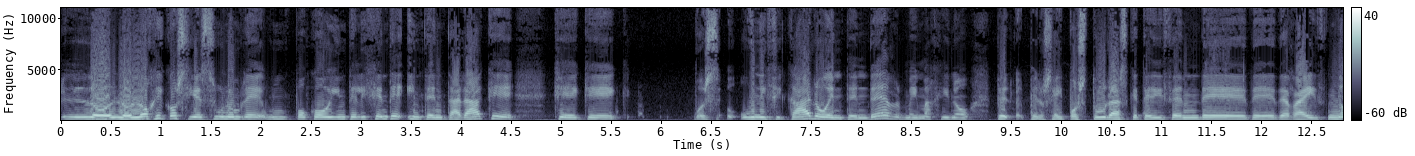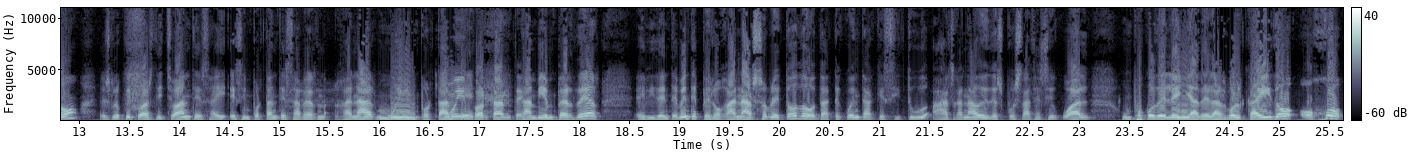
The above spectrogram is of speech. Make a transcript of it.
lo, lo lógico, si es un hombre un poco inteligente, intentará que, que- que, pues unificar o entender, me imagino, pero, pero si hay posturas que te dicen de, de, de raíz no, es lo que tú has dicho antes, hay- es importante saber ganar, muy importante. Muy importante. También perder, evidentemente, pero ganar sobre todo, date cuenta que si tú has ganado y después haces igual un poco de leña del árbol caído, ojo,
